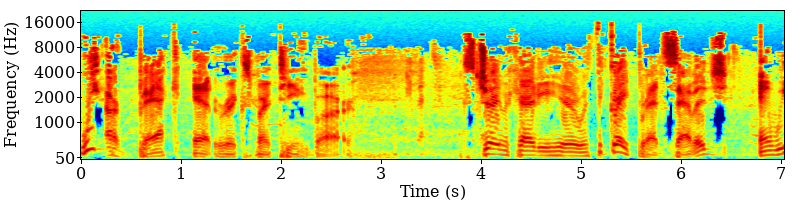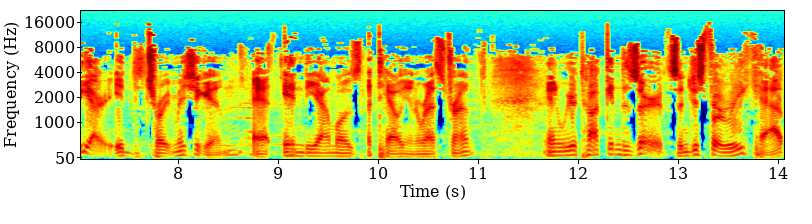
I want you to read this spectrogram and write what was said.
We are back at Rick's Martini Bar. It's Jerry McCarty here with the great Brad Savage, and we are in Detroit, Michigan at Andiamo's Italian Restaurant, and we were talking desserts. And just for a recap,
